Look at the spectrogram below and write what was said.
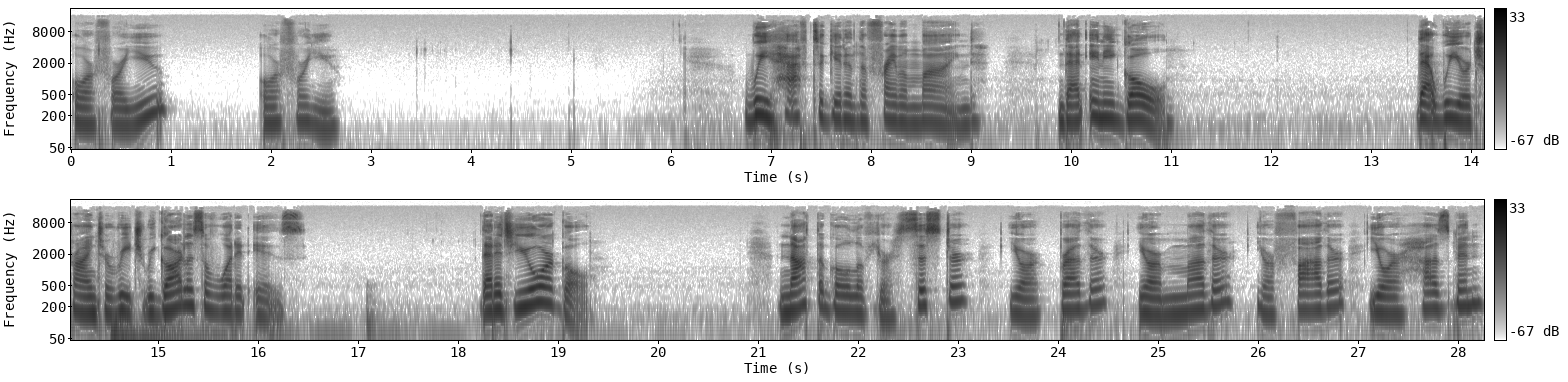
or for you, or for you. we have to get in the frame of mind that any goal that we are trying to reach, regardless of what it is, that it's your goal, not the goal of your sister, your brother, your mother, your father, your husband,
